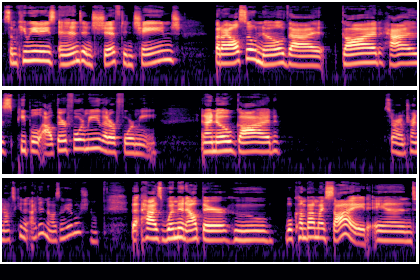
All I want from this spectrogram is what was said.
some communities end and shift and change, but I also know that God has people out there for me that are for me. And I know God sorry, I'm trying not to get I didn't know I was going to get emotional. That has women out there who will come by my side and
